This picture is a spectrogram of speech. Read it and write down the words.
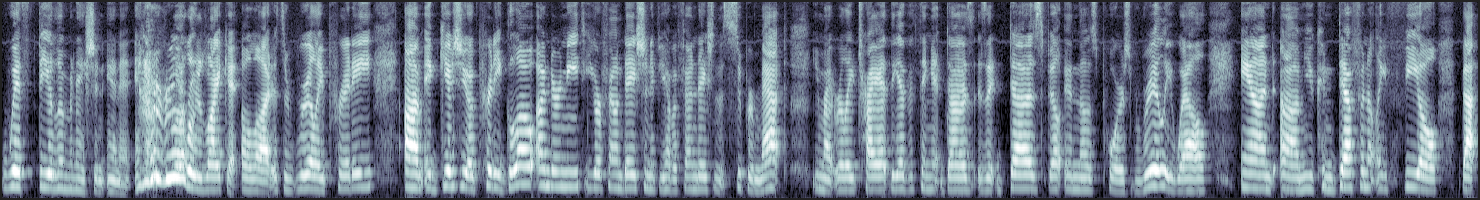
with the illumination in it and i really like it a lot. It's really pretty. Um, it gives you a pretty glow underneath your foundation. If you have a foundation that's super matte you might really try it. The other thing it does is it does fill in those pores really well and um, you can definitely feel that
